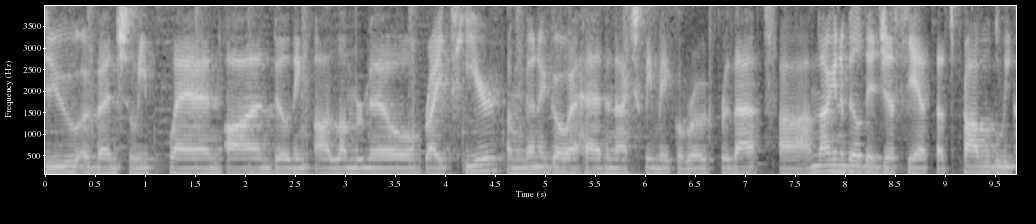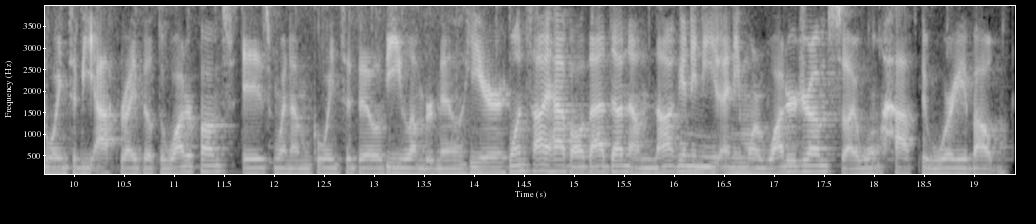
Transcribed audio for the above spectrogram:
do eventually plan on building a lumber mill right here. I'm gonna go ahead and actually make a road for that. Uh, I'm not gonna build it just yet. That's probably going to be after I build the water pumps is when I'm going to build the lumber mill here. Once I have all that done, I'm not gonna need any more water drums, so I won't have to worry about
